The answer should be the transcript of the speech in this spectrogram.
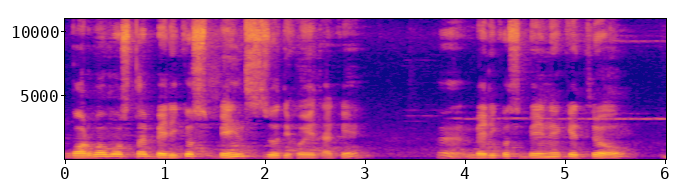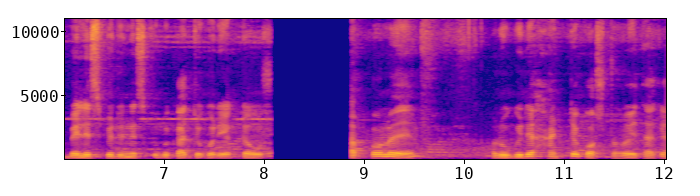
গর্ভাবস্থায় বেরিকোস বেন্স যদি হয়ে থাকে হ্যাঁ বেরিকোস বেনের ক্ষেত্রেও বেলিসপেরিনিস খুবই কার্যকরী একটা ওষুধ। তার ফলে রুগীর হাঁটতে কষ্ট হয়ে থাকে,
